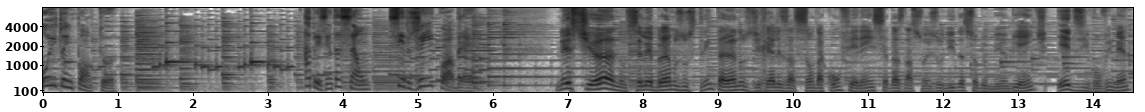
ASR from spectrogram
8 em ponto. Apresentação: Sergi Cobra. Neste ano, celebramos os 30 anos de realização da Conferência das Nações Unidas sobre o Meio Ambiente e Desenvolvimento,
